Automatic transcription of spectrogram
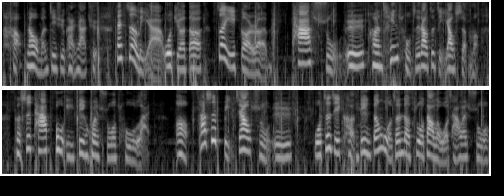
好，那我们继续看下去，在这里啊，我觉得这一个人他属于很清楚知道自己要什么。可是他不一定会说出来。嗯，他是比较属于我自己肯定，等我真的做到了，我才会说。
